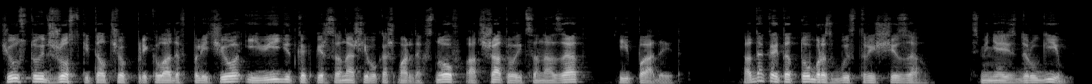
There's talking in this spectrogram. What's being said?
Чувствует жесткий толчок приклада в плечо и видит, как персонаж его кошмарных снов отшатывается назад и падает. Однако этот образ быстро исчезал, сменяясь другим.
